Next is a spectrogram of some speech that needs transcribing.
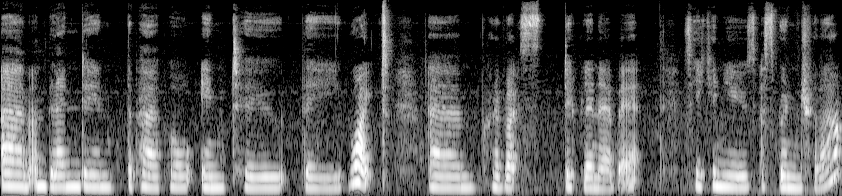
um, and blending the purple into the white, um, kind of like stippling it a bit. So you can use a sponge for that.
